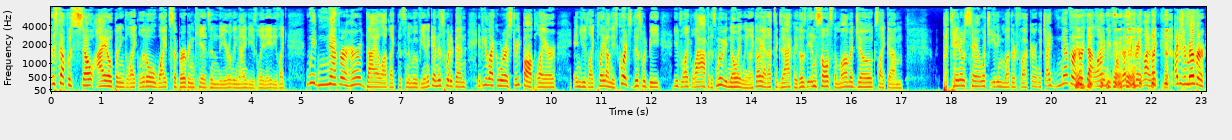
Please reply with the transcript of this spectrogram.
this stuff was so eye opening to like little white suburban kids in the early 90s, late 80s. Like, we'd never heard dialogue like this in a movie. And again, this would have been, if you like were a street ball player and you'd like played on these courts, this would be, you'd like laugh at this movie knowingly. Like, oh yeah, that's exactly. Those, the insults, the mama jokes, like, um, potato sandwich eating motherfucker, which I'd never heard that line before. But that's a great line. Like I just remember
